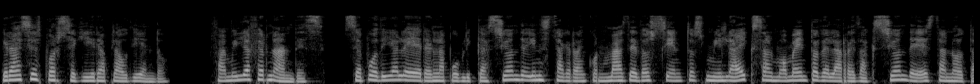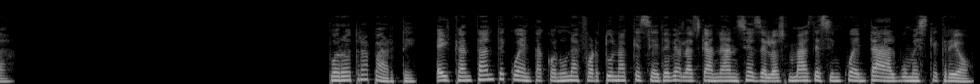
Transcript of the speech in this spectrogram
Gracias por seguir aplaudiendo. Familia Fernández. Se podía leer en la publicación de Instagram con más de 200.000 likes al momento de la redacción de esta nota. Por otra parte, el cantante cuenta con una fortuna que se debe a las ganancias de los más de 50 álbumes que creó,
